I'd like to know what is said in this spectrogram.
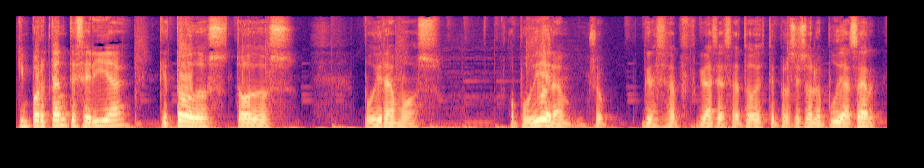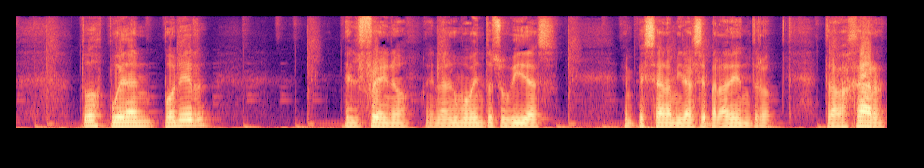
Qué importante sería que todos, todos pudiéramos, o pudieran, yo gracias gracias a todo este proceso lo pude hacer, todos puedan poner el freno en algún momento de sus vidas, empezar a mirarse para adentro, trabajar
